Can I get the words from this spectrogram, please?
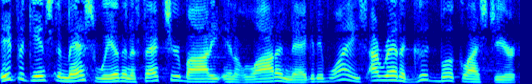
It begins to mess with and affect your body in a lot of negative ways. I read a good book last year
